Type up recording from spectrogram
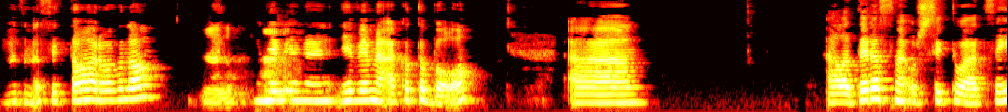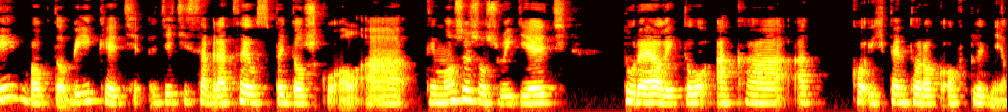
Vezme si to rovno. Áno, Nevieme, nevieme, ako to bolo. A Ale teraz sme už v situácii, v období, keď deti sa vracajú späť do škôl a ty môžeš už vidieť tú realitu, aká, ako ich tento rok ovplyvnil.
